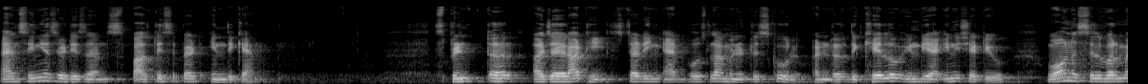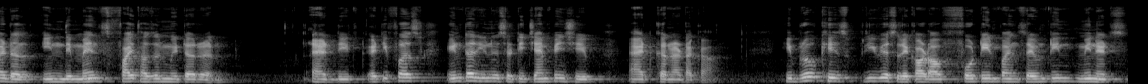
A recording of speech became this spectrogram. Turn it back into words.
and senior citizens participate in the camp. Sprinter Ajay Rathi, studying at Bhonsala Military School under the Khelo India initiative, won a silver medal in the men's 5000 meter run at the 81st Inter University Championship at Karnataka. He broke his previous record of 14.17 minutes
